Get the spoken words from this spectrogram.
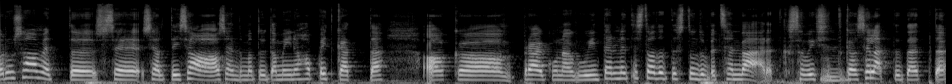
arusaam, et äh, see, sealt ei saa asendamatuid aminohappeid kätte, aga praegu nagu internetist vaadates tundub, et see on väär, et kas sa võiksid mm. ka seletada, et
